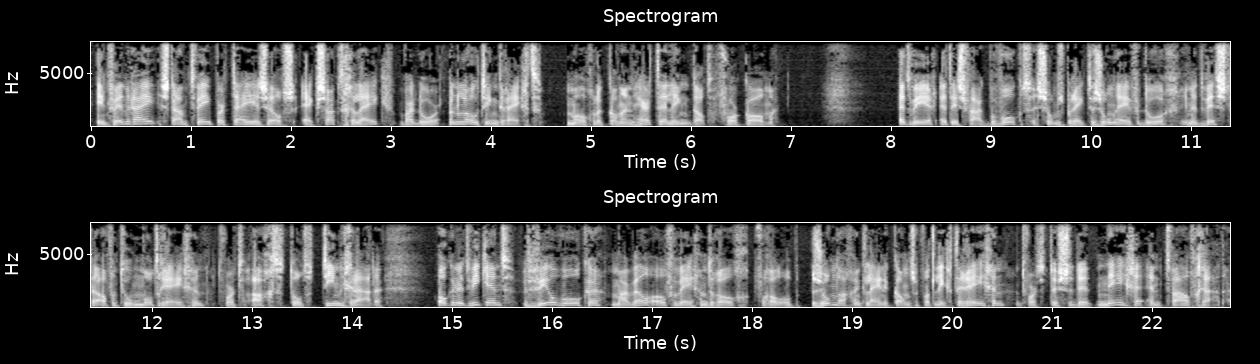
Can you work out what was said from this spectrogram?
In Venray staan twee partijen zelfs exact gelijk, waardoor een loting dreigt. Mogelijk kan een hertelling dat voorkomen. Het weer, het is vaak bewolkt, soms breekt de zon even door. In het westen af en toe motregen, het wordt 8 tot 10 graden. Ook in het weekend veel wolken, maar wel overwegend droog. Vooral op zondag een kleine kans op wat lichte regen. Het wordt tussen de 9 en 12 graden.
